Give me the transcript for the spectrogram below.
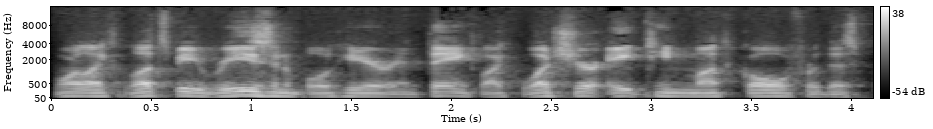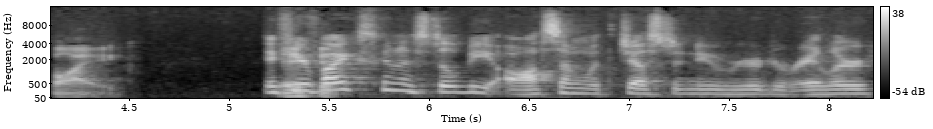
more like let's be reasonable here and think like what's your 18 month goal for this bike? If, If your it- bike's going to still be awesome with just a new rear derailleur,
